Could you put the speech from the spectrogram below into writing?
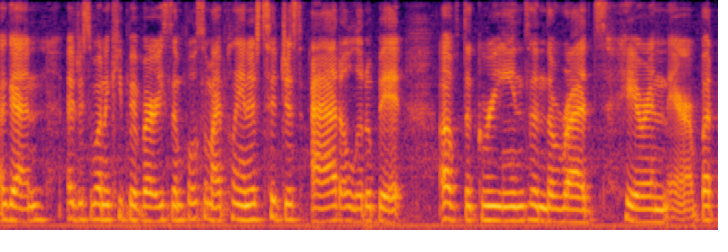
Again I just want to keep it very simple so my plan is to just add a little bit of the greens and the reds here and there but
